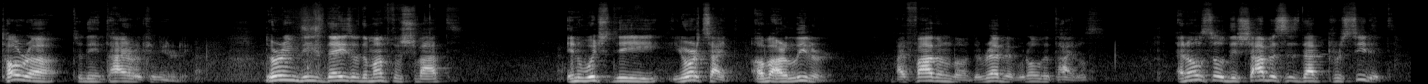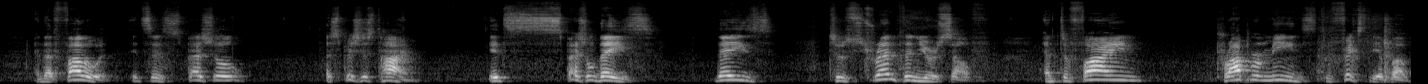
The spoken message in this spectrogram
Torah to the entire community. During these days of the month of Shvat, in which the yahrzeit of our leader, my father-in-law, the Rebbe, with all the titles, and also the Shabbases that precede it and that follow it, it's a special, auspicious time it's special days, days to strengthen yourself and to find proper means to fix the above.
